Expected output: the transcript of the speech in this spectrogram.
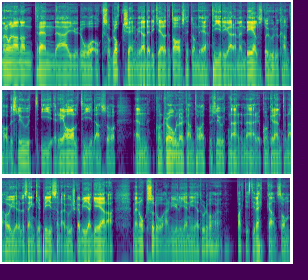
men en annan trend är ju då också blockchain. Vi har dedikerat ett avsnitt om det tidigare, men dels då hur du kan ta beslut i realtid, alltså en controller kan ta ett beslut när, när konkurrenterna höjer eller sänker priserna. Hur ska vi agera? Men också då här nyligen i, jag tror det var faktiskt i veckan som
